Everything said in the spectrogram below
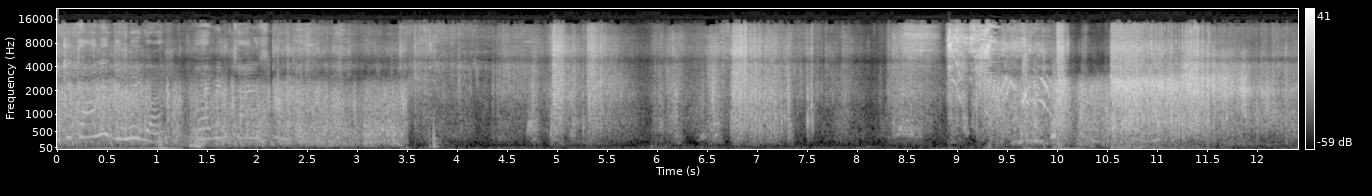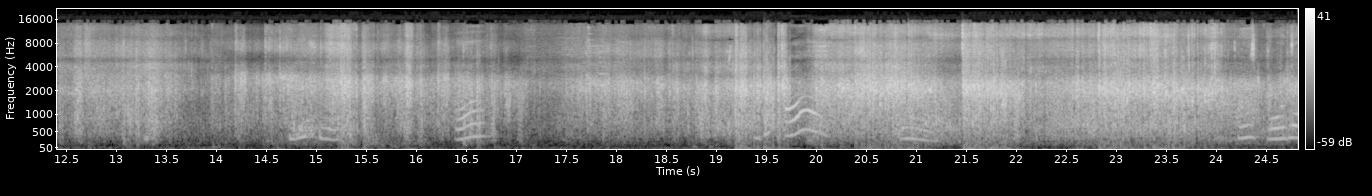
İki tane demir var. Ama bir tanesi burada. Bir de şu var. Aa. Bir de aa. Evet. Evet, bu arada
